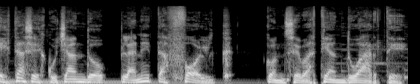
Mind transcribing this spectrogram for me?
Estás escuchando Planeta Folk con Sebastián Duarte.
